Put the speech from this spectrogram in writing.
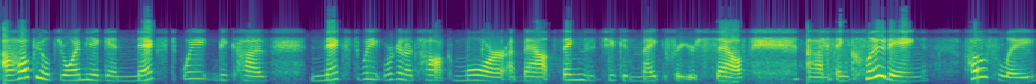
I hope you'll join me again next week because next week we're going to talk more about things that you can make for yourself, um, including hopefully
